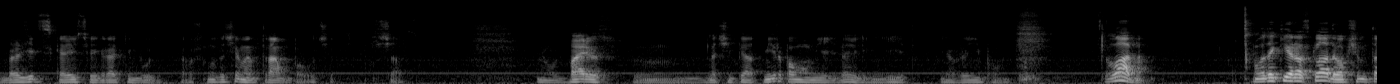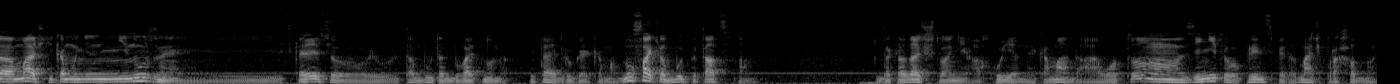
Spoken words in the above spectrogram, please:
бразильцы, скорее всего, играть не будут. Потому что, ну зачем им травму получать сейчас? Ну, вот, Бариус на чемпионат мира, по-моему, едет, да, или не едет, я уже не помню. Ладно. Вот такие расклады. В общем-то, матч никому не, не нужный. И, скорее всего, там будет отбывать номер. И та, и другая команда. Ну, факел будет пытаться там доказать, что они охуенная команда. А вот э, Зениту, в принципе, этот матч проходной.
